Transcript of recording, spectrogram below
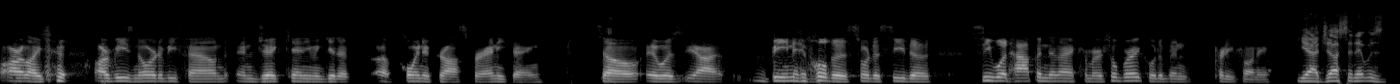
are like RV's nowhere to be found, and Jake can't even get a, a point across for anything. So it was yeah, being able to sort of see the see what happened in that commercial break would have been pretty funny. Yeah, Justin, it was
